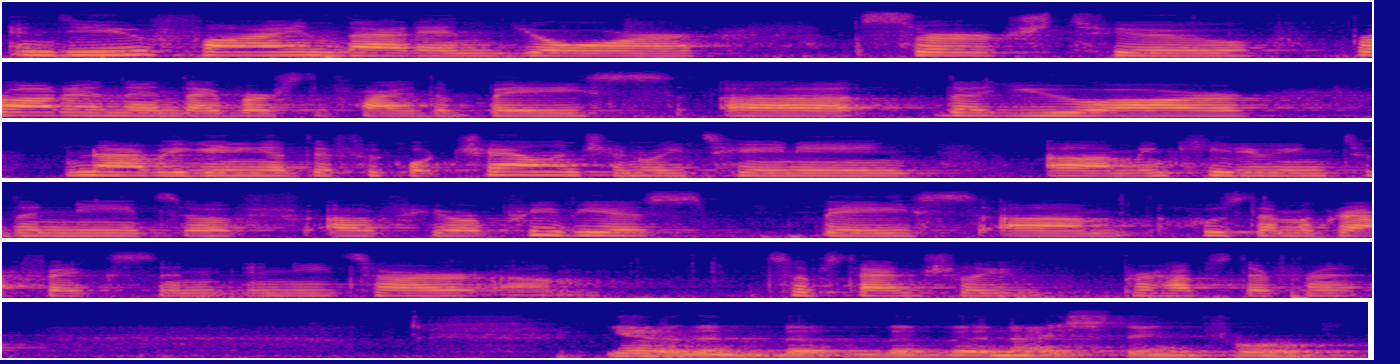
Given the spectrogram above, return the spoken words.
And do you find that in your search to broaden and diversify the base, uh, that you are navigating a difficult challenge and retaining um, and catering to the needs of, of your previous base, um, whose demographics and, and needs are um, substantially perhaps different? You know, the, the, the, nice thing for,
